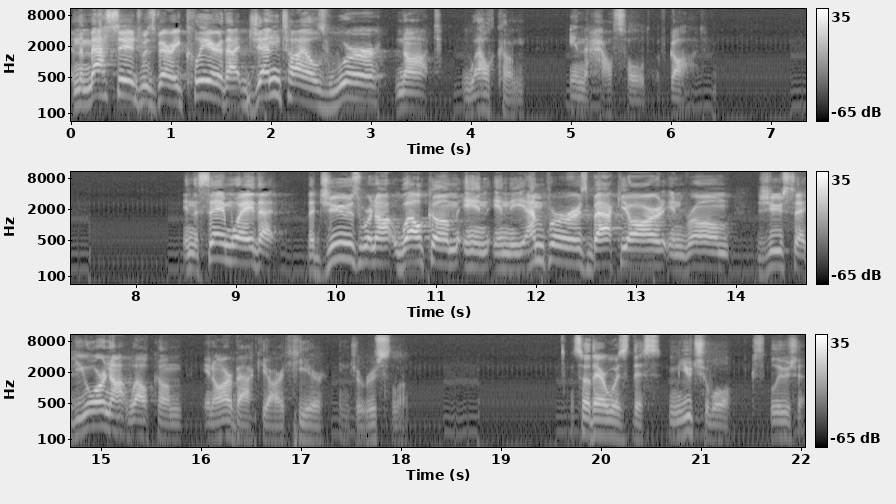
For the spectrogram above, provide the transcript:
And the message was very clear that Gentiles were not welcome in the household of God. In the same way that the Jews were not welcome in, in the emperor's backyard in Rome, Jews said, You're not welcome in our backyard here in Jerusalem. so there was this mutual exclusion.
